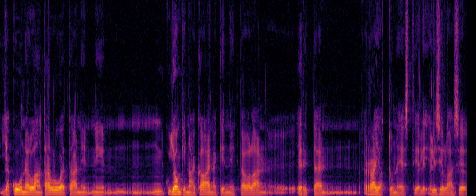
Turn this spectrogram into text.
ja kuunnellaan tai luetaan, niin, niin jonkin aikaa ainakin niin tavallaan erittäin rajoittuneesti. Eli, eli silloin se,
